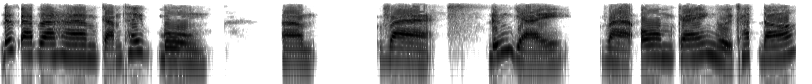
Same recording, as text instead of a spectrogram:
Đức Abraham cảm thấy buồn à, và đứng dậy và ôm cái người khách đó.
